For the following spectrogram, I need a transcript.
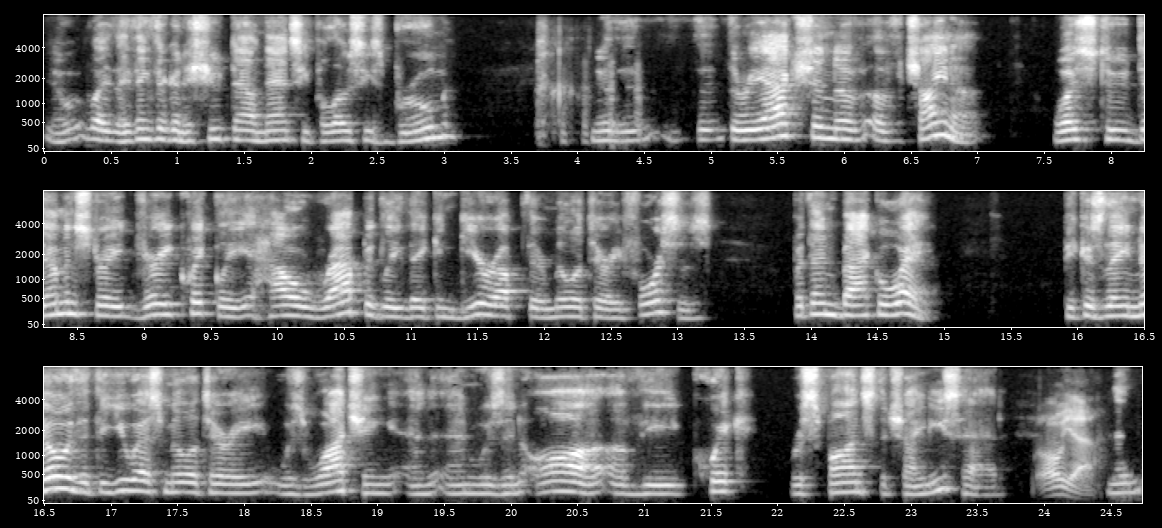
You know, they think they're going to shoot down Nancy Pelosi's broom. you know, the, the, the reaction of, of China was to demonstrate very quickly how rapidly they can gear up their military forces, but then back away because they know that the US military was watching and, and was in awe of the quick response the Chinese had. Oh yeah. And,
